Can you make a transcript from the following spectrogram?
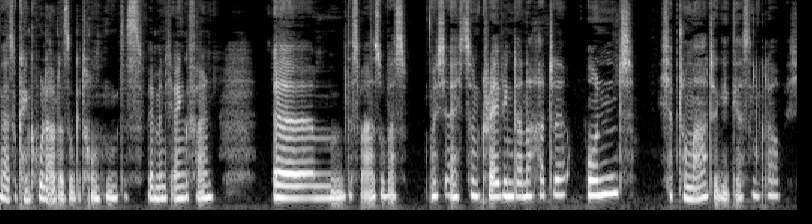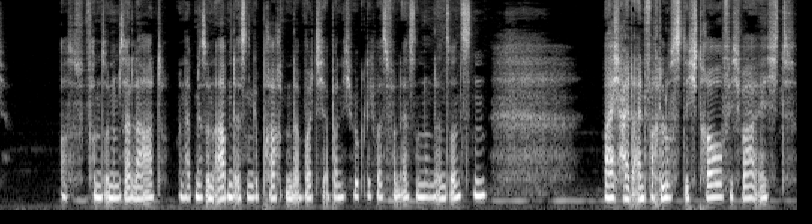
also kein Cola oder so getrunken. Das wäre mir nicht eingefallen. Ähm, das war sowas, wo ich echt so ein Craving danach hatte. Und ich habe Tomate gegessen, glaube ich. Aus, von so einem Salat und habe mir so ein Abendessen gebracht und da wollte ich aber nicht wirklich was von essen. Und ansonsten war ich halt einfach lustig drauf. Ich war echt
